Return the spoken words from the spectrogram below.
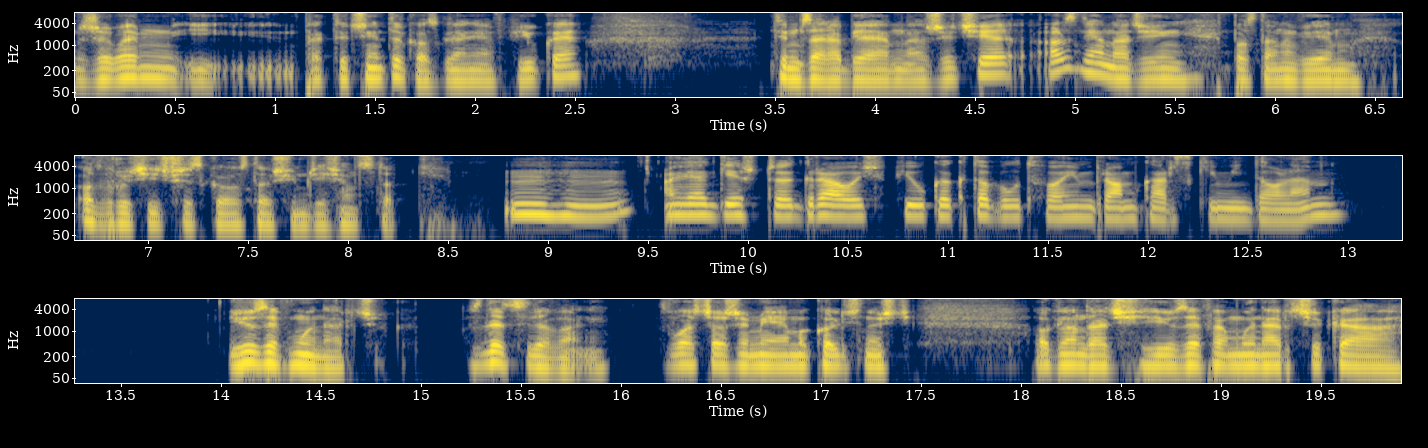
Żyłem i praktycznie tylko z grania w piłkę. Tym zarabiałem na życie, a z dnia na dzień postanowiłem odwrócić wszystko o 180 stopni. Mhm. A jak jeszcze grałeś w piłkę, kto był twoim bramkarskim idolem? Józef Młynarczyk. Zdecydowanie. Zwłaszcza, że miałem okoliczność oglądać Józefa Młynarczyka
